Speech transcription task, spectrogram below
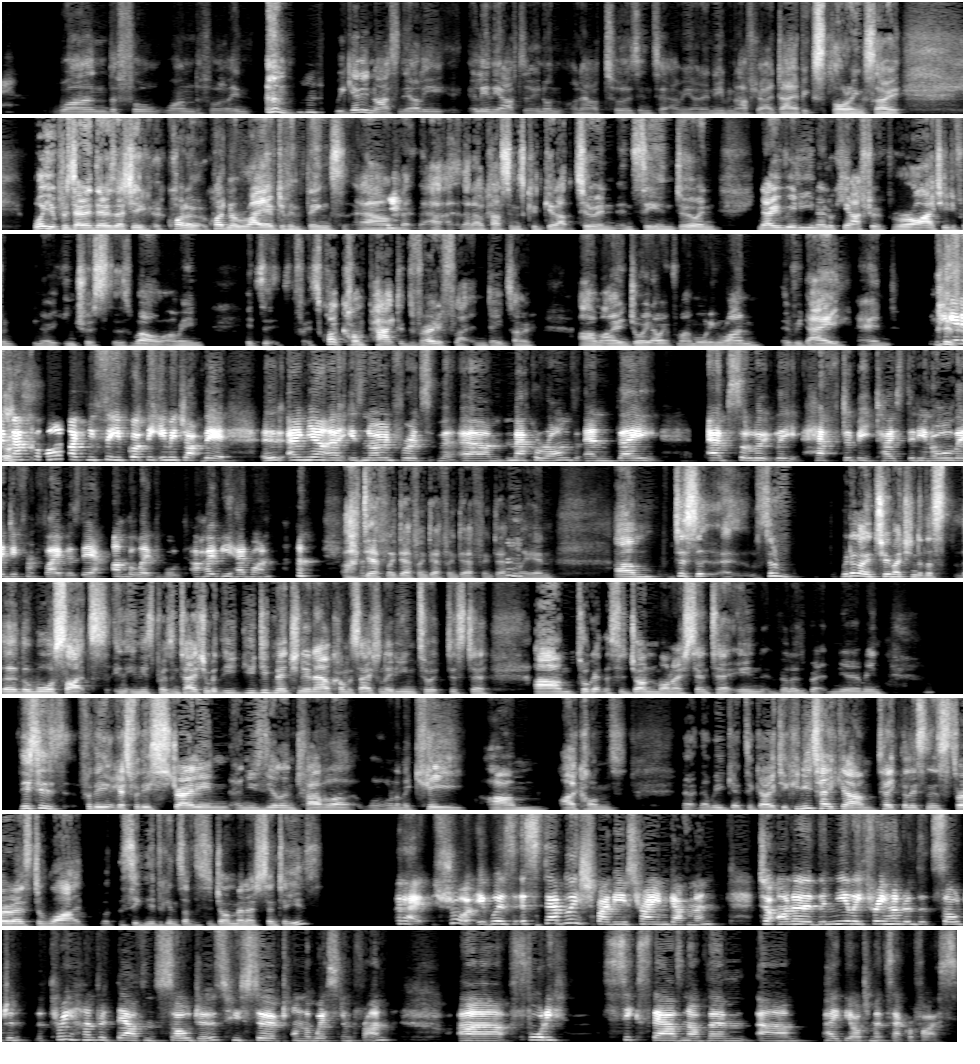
Wonderful, wonderful. I mean, Mhm. we get in nice and early, early in the afternoon on, on our tours into Amiens, and even after our day of exploring. So, what you presented there is actually quite a quite an array of different things um, that that our customers could get up to and, and see and do, and you know, really, you know, looking after a variety of different you know interests as well. I mean, it's it's, it's quite compact. It's very flat indeed. So, um, I enjoyed. I went for my morning run every day, and You get a macaron, like you see, you've got the image up there. Uh, Amiens is known for its um, macarons, and they absolutely have to be tasted in all their different flavors. They're unbelievable. I hope you had one. Oh, definitely, definitely, definitely, definitely, definitely. And um, just uh, uh, sort of, we're not going too much into this, the the war sites in, in this presentation, but you, you did mention in our conversation leading into it just to um, talk about the Sir John Monash Centre in Villers Bretonneux. I mean, this is for the I guess for the Australian and New Zealand traveller one of the key um, icons that, that we get to go to. Can you take um, take the listeners through as to why what the significance of the Sir John Monash Centre is? Okay, sure. It was established by the Australian government to honour the nearly 300 soldier, 300,000 soldiers who served on the Western Front. Uh, 46,000 of them um, paid the ultimate sacrifice.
